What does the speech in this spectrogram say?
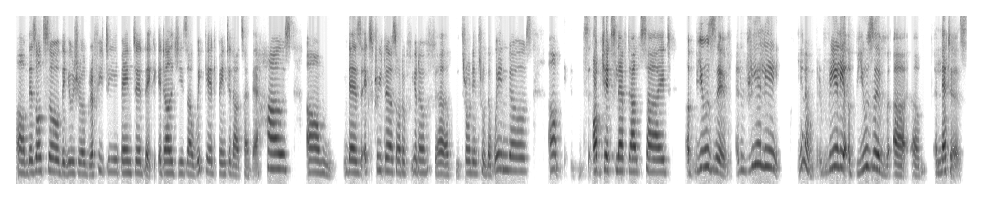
Um, there's also the usual graffiti painted, the Edaljis are wicked painted outside their house. Um, there's excreta sort of, you know, uh, thrown in through the windows, um, objects left outside, abusive, and really, you know, really abusive uh, um, letters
